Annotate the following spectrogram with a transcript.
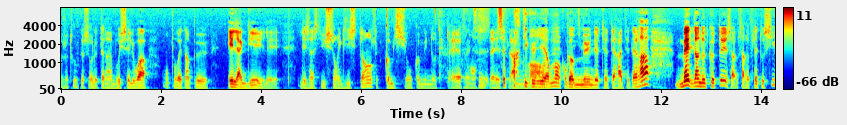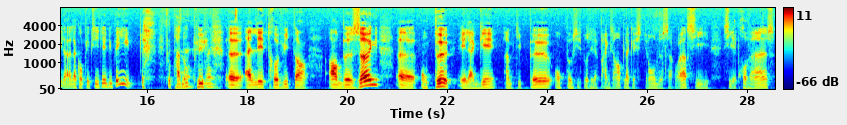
je trouve que sur le terrain bruxellois, on pourrait un peu élaguer les, les institutions existantes, les commissions communautaires françaises, c'est particulièrement communes, etc., etc. Mais d'un autre côté, ça, reflète aussi la, complexité du pays. Il ne faut pas non plus euh, aller trop vite en, en besogne. Euh, on peut élaguer un petit peu, on peut aussi se poser par exemple la question de savoir si, les provinces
